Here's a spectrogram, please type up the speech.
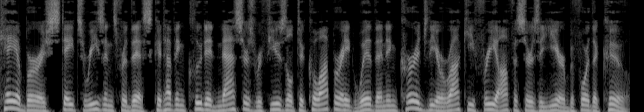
K. Aburish states reasons for this could have included Nasser's refusal to cooperate with and encourage the Iraqi Free Officers a year before the coup,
